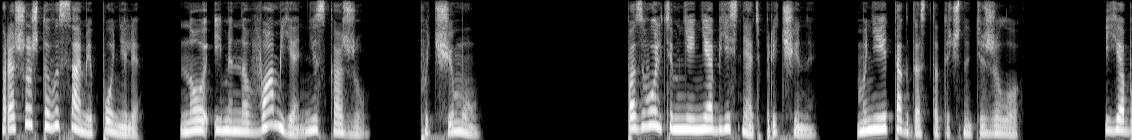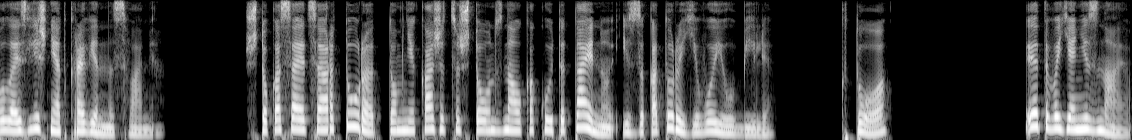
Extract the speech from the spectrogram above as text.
Хорошо, что вы сами поняли. Но именно вам я не скажу. Почему?» «Позвольте мне не объяснять причины. Мне и так достаточно тяжело я была излишне откровенна с вами. Что касается Артура, то мне кажется, что он знал какую-то тайну, из-за которой его и убили. Кто? Этого я не знаю.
